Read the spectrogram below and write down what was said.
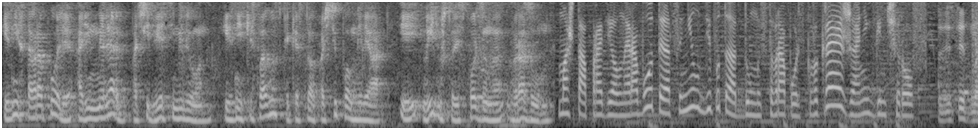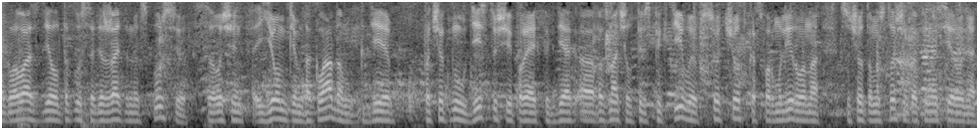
Из них Ставрополье 1 миллиард, почти 200 миллионов. Из них Кисловодск, как я сказал, почти полмиллиарда. И видим, что использовано разумно. Масштаб проделанной работы оценил депутат Думы Ставропольского края Жаник Гончаров. Действительно, глава сделал такую содержательную экскурсию с очень емким докладом, где подчеркнул действующие проекты, где обозначил перспективы, все четко сформулировано с учетом источников финансирования.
